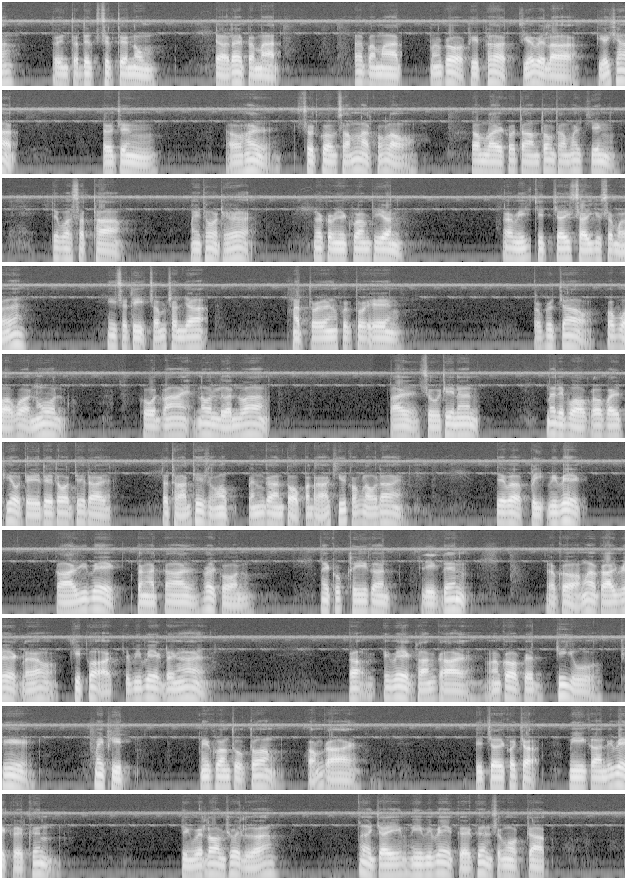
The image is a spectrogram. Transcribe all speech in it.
เป็นตะดึกศึกแต่นมอย่าได้ประมาท ถ้าประมาทมันก็ผิดพลาดเสียเวลาเสียชาติเราจึงเอาให้สุดความสามารถของเรา ทำอะไรก็ตามต้องทำให้จริงเรียกว่าศรัทธาไม่ท้อแท้ แล้วก็มีความเพียรถ้ามีจิตใจใสอยู่เสมอนี่สติสมชัญญะ หัดตัวเองฝึกตัวเองพระพุทธเจ้าก็บอกว่าโน่นโคนไม้โน่นเหลือนว่าง ไปสู่ที่นั่น ไม่ได้บอกเราไปเที่ยวเตะได้รอนที่ใดสถานที่สงบเป็นการตอบปัญหาชีวิตของเราได้ เรียกว่าปริวิเวก กายวิเวกตังัดกายไว้ก่อน ให้คุกคลีกันหลีกเล่น แล้วก็เมื่อกายเวกแล้วจิตก็อาจจะวิเวกได้ง่าย ก็วิเวกทางกายมันก็เป็นที่อยู่ที่ ไม่ผิด มีความถูกต้องของกายจิตใจก็จะมีการวิเวกเกิดขึ้น สิ่งแวดล้อมช่วยเหลือ เมื่อใจมีวิเวกเกิดขึ้นสงบจาก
